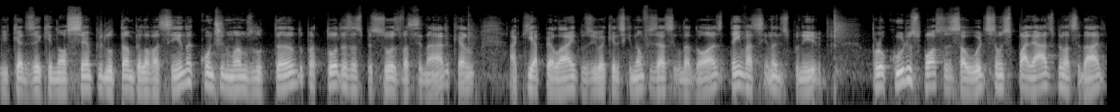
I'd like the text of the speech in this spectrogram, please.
e quer dizer que nós sempre lutamos pela vacina, continuamos lutando para todas as pessoas vacinarem. Quero aqui apelar, inclusive, aqueles que não fizeram a segunda dose, tem vacina disponível. Procure os postos de saúde, são espalhados pela cidade,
